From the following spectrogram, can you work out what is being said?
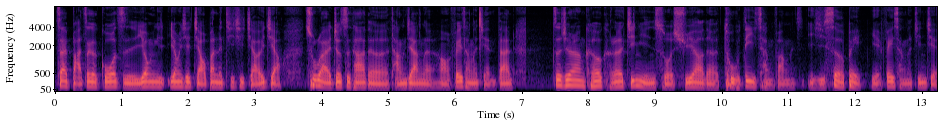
再把这个锅子用用一些搅拌的机器搅一搅，出来就是它的糖浆了哦，非常的简单。这就让可口可乐经营所需要的土地、厂房以及设备也非常的精简。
